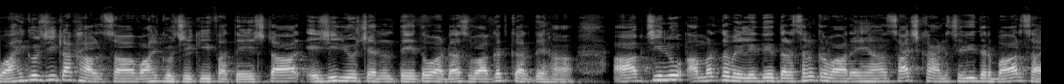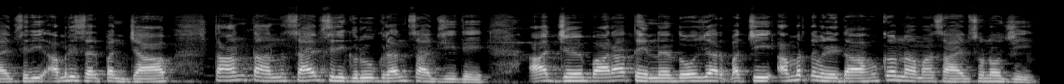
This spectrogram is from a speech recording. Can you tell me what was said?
ਵਾਹਿਗੁਰੂ ਜੀ ਕਾ ਖਾਲਸਾ, ਵਾਹਿਗੁਰੂ ਜੀ ਕੀ ਫਤਿਹ। Star AG news channel ਤੇ ਤੁਹਾਡਾ ਸਵਾਗਤ ਕਰਦੇ ਹਾਂ। ਆਪ ਜੀ ਨੂੰ ਅੰਮ੍ਰਿਤ ਵੇਲੇ ਦੇ ਦਰਸ਼ਨ ਕਰਵਾ ਰਹੇ ਹਾਂ। ਸੱਚਖੰਡ ਸ੍ਰੀ ਦਰਬਾਰ ਸਾਹਿਬ, ਸ੍ਰੀ ਅੰਮ੍ਰਿਤਸਰ, ਪੰਜਾਬ, ਧੰਨ ਧੰਨ ਸਾਹਿਬ, ਸ੍ਰੀ ਗੁਰੂ ਗ੍ਰੰਥ ਸਾਹਿਬ ਜੀ ਦੇ। ਅੱਜ 12 3 2025 ਅੰਮ੍ਰਿਤ ਵੇਲੇ ਦਾ ਹੁਕਮਨਾਮਾ ਸਾਹਿਬ ਸੁਣੋ ਜੀ।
